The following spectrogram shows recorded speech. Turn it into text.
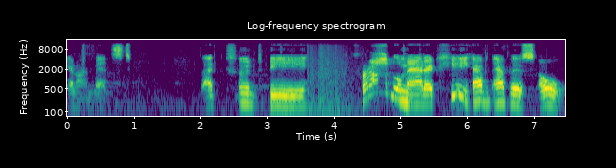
in our midst. That could be problematic. He have have this. Oh,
